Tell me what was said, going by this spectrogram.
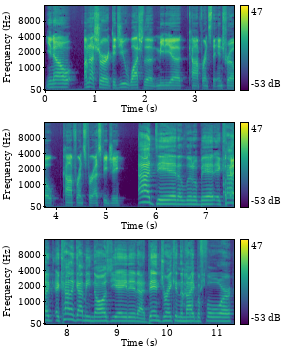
You know, I'm not sure. Did you watch the media conference, the intro conference for SVG? I did a little bit. It kind of okay. it kind of got me nauseated. I'd been drinking the night before,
